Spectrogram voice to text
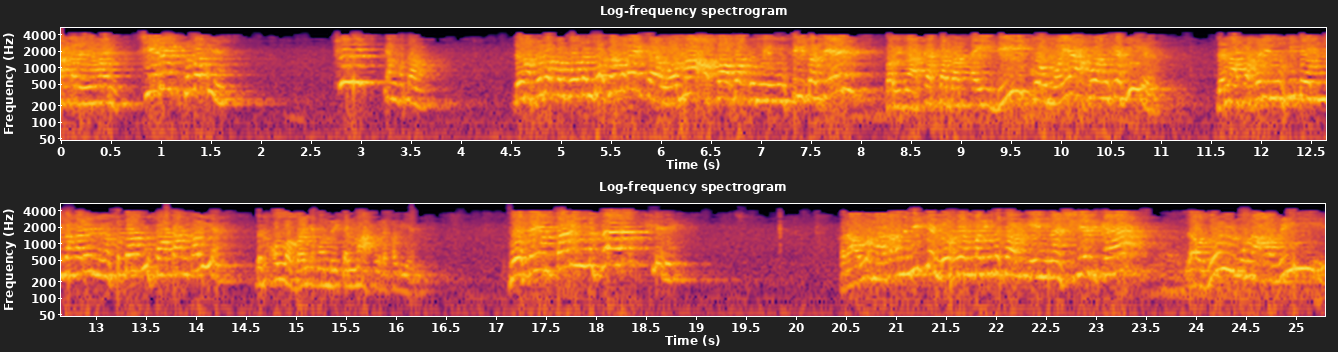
neraka dan yang lain. Syirik sebabnya. Syirik yang pertama. Dengan sebab perbuatan dosa mereka. Wa ma asabakum min musibatin fa bima kasabat aydikum wa ya'fu an katsir. Dan apa saja musibah yang menimpa kalian dengan sebab usaha tangan kalian. Dan Allah banyak memberikan maaf kepada kalian. Dosa yang paling besar syirik. Karena Allah mengatakan demikian dosa yang paling besar. Inna syirka la zulmun azim.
